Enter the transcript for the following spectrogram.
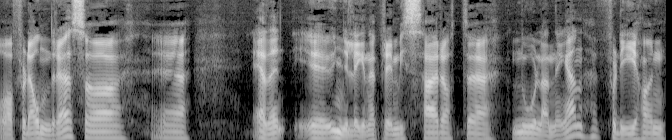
og for det andre så eh, er det en eh, underliggende premiss her at eh, nordlendingen, fordi, han,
